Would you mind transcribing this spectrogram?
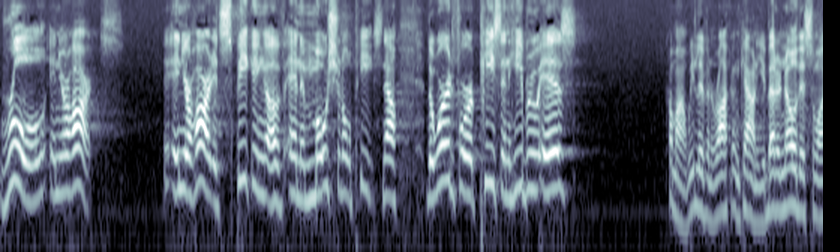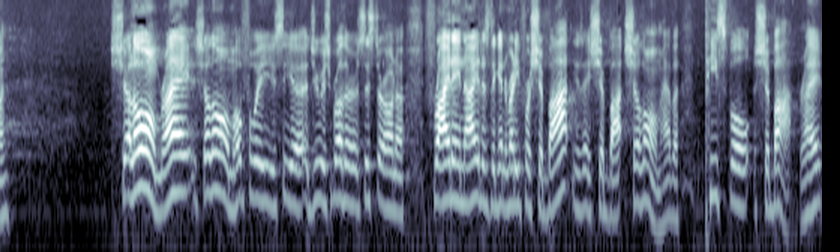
rule in your hearts. In your heart, it's speaking of an emotional peace. Now, the word for peace in Hebrew is Come on, we live in Rockland County. You better know this one. Shalom, right? Shalom. Hopefully, you see a, Jewish brother or sister on a Friday night as they're getting ready for Shabbat. You say Shabbat Shalom. Have a peaceful Shabbat, right?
